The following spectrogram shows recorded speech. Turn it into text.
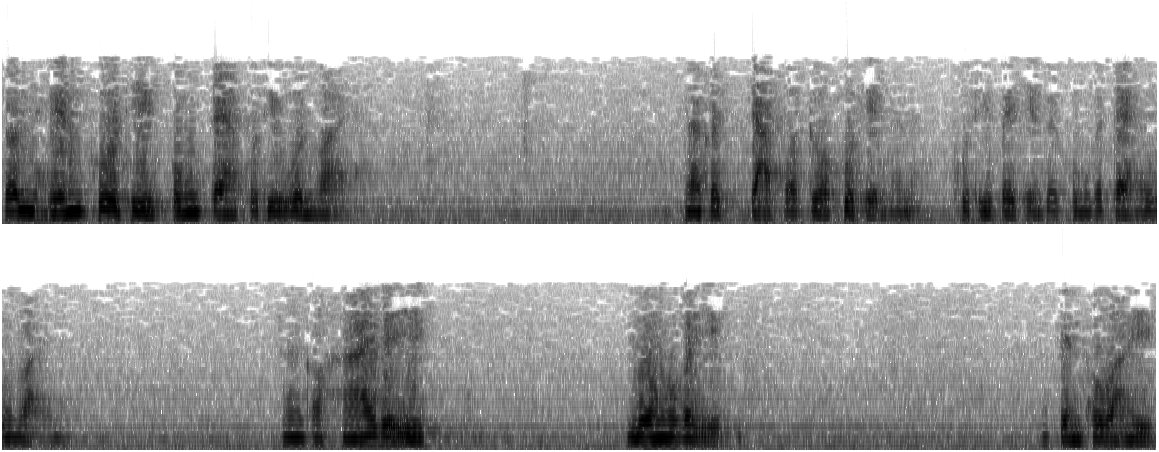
จนเห็นผู้ที่ปรุงแต่งผู้ที่วุ่นวายแล้วก็จับเอาตัวผู้เห็นนั่นนะผู้ที่ไปเห็นไปคุมก็แต่งให้วุ่นวายนะนั่นก็หายไปอีกรวมเข้าไปอีก เป็นผวังอีก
